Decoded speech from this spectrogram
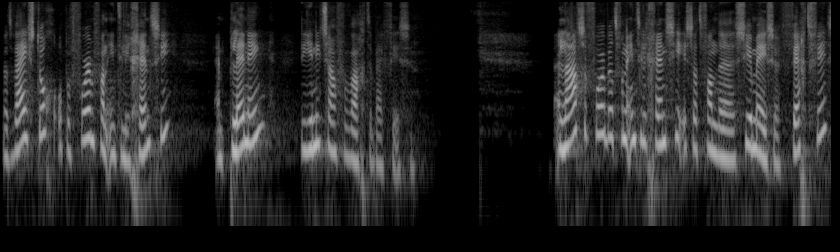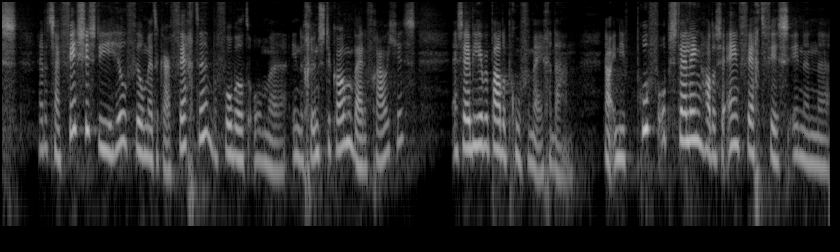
Dat wijst toch op een vorm van intelligentie en planning die je niet zou verwachten bij vissen. Een laatste voorbeeld van intelligentie is dat van de Siamese vechtvis. Dat zijn visjes die heel veel met elkaar vechten, bijvoorbeeld om eh, in de gunst te komen bij de vrouwtjes. En ze hebben hier bepaalde proeven mee gedaan. Nou, in die proefopstelling hadden ze één vechtvis in een, uh,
